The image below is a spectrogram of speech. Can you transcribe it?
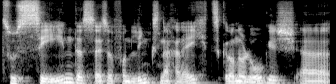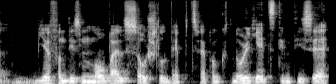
zu sehen, dass also von links nach rechts chronologisch äh, wir von diesem Mobile Social Web 2.0 jetzt in diese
